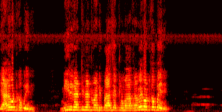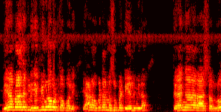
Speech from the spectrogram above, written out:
ఏడ కొట్టుకుపోయినాయి? మీరు కట్టినటువంటి ప్రాజెక్టులు మాత్రమే కొట్టుకుపోయినాయి. వేరే ప్రాజెక్టులు ఎవి కూడా కొట్టుకపోలే. ఏడ ఒకటన్నా చూపెట్టి ఏళ్ళ మీద. తెలంగాణ రాష్ట్రంలో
